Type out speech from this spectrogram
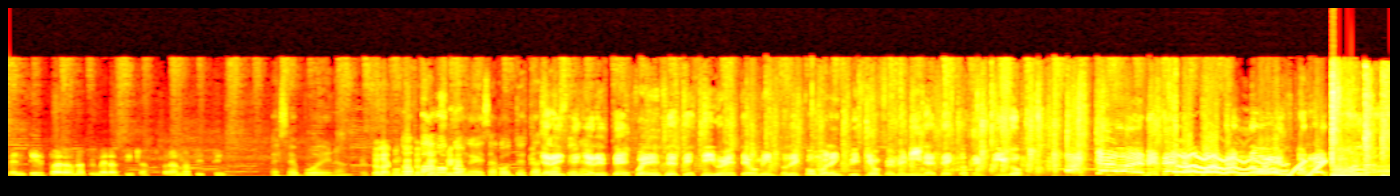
Mentir para una primera cita, para no asistir. Esa es buena. Esta es la Nos contestación vamos final. con esa contestación Señoras y final. señores, ustedes pueden ser testigos en este momento de cómo la intuición femenina, el sexto sentido, acaba de meter las patas. No es correcto. Lola,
